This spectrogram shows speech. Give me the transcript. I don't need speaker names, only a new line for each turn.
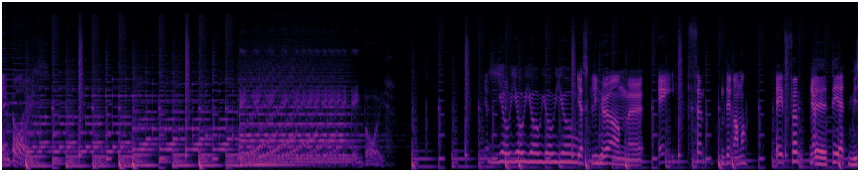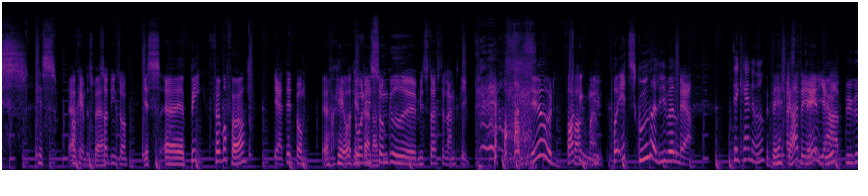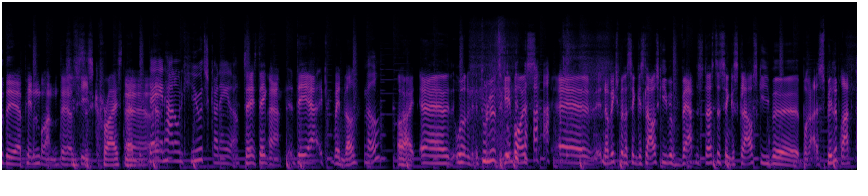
Gameboys.
Jo, jo, jo, jo, jo.
Jeg skal lige høre om øh, A5, om det rammer.
A5,
Ja.
øh, det er et mis.
Pis.
Ja,
okay,
desværre.
så er din tur.
Yes, øh, B45.
Ja, det er et bum.
Okay, okay,
og du har lige
nok.
sunket øh, mit største langskib.
Dude, fucking
Fuck, mand.
på et skud alligevel.
Ja,
Det kan noget.
Det er
altså det,
damn,
jeg har bygget det af pindebrand, det her
Jesus
skib.
Christ, man.
Øh,
Dagen har nogle huge granater.
Så det, det,
Ja.
det er... Men hvad?
Hvad?
Alright. Uh, du lytter til Gameboys. uh, når vi ikke spiller sænkeslagskibe på verdens største sænkeslagskibe spillebræt,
